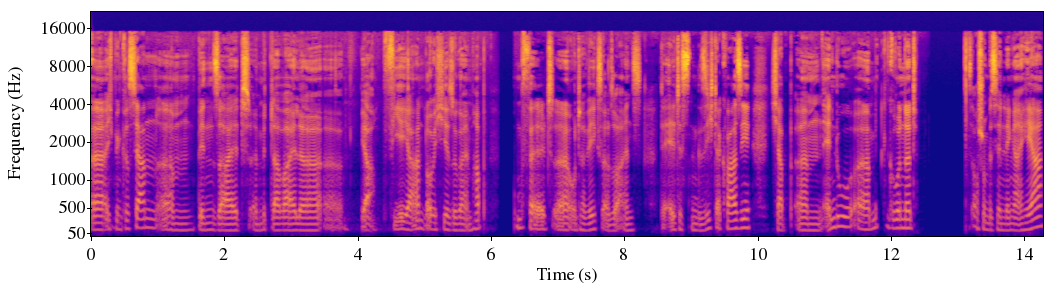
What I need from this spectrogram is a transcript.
äh, ich bin Christian, ähm, bin seit äh, mittlerweile äh, ja vier Jahren, glaube ich, hier sogar im Hub. Umfeld äh, unterwegs, also eins der ältesten Gesichter quasi. Ich habe ähm, Endu äh, mitgegründet, ist auch schon ein bisschen länger her,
